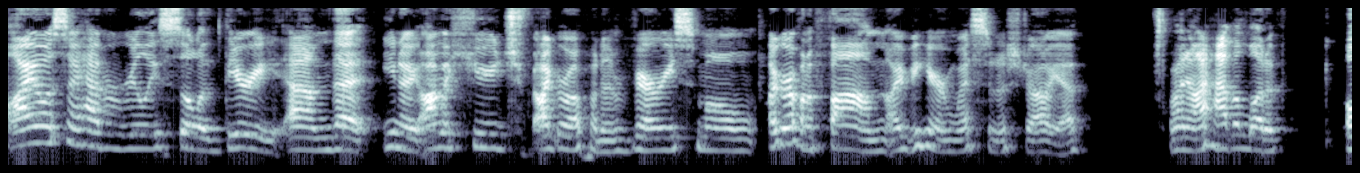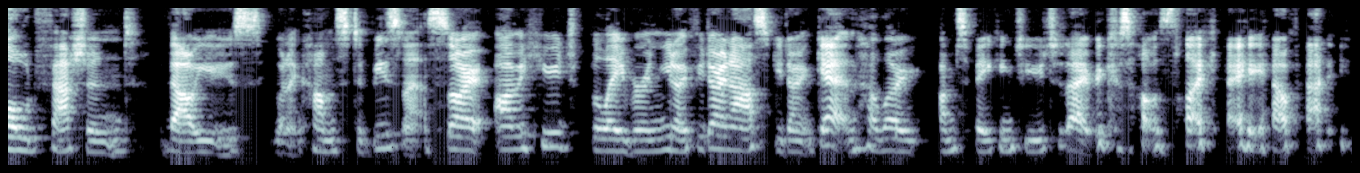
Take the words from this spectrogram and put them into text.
I also have a really solid theory um, that, you know, I'm a huge, I grew up on a very small, I grew up on a farm over here in Western Australia. And I have a lot of old fashioned values when it comes to business. So I'm a huge believer in, you know, if you don't ask, you don't get. And hello, I'm speaking to you today because I was like, hey, how about you?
